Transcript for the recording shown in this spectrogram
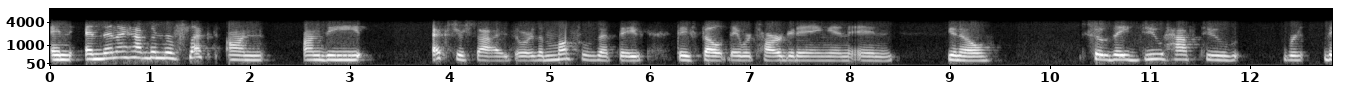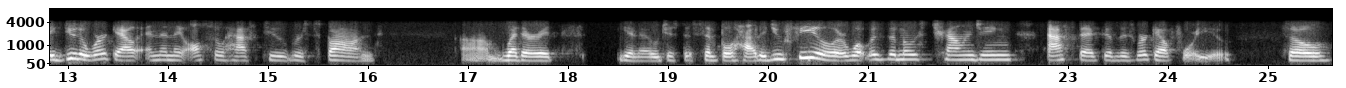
and and then I have them reflect on on the exercise or the muscles that they they felt they were targeting and and you know so they do have to re- they do the workout and then they also have to respond, um, whether it's you know just a simple "How did you feel?" or "What was the most challenging aspect of this workout for you?" So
